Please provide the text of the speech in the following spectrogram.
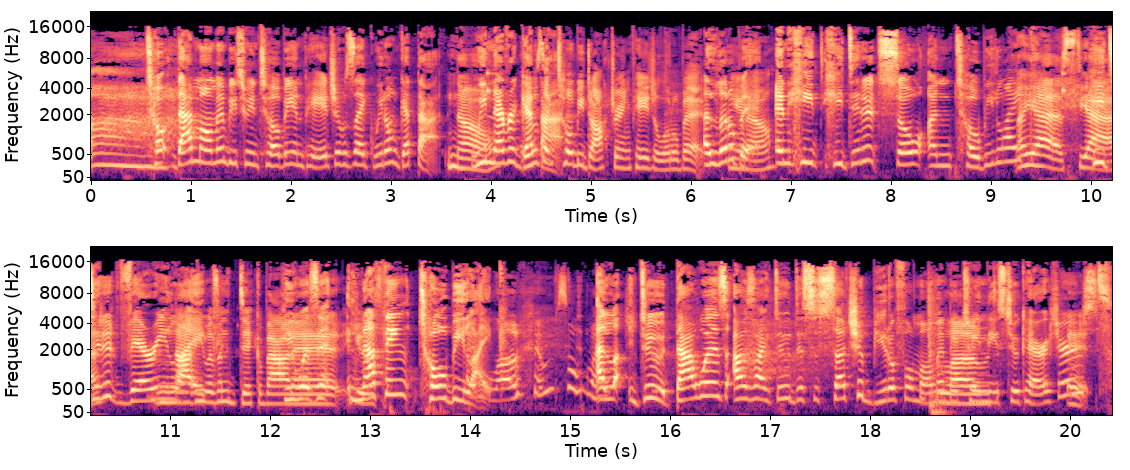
To- that moment between Toby and Paige, it was like we don't get that. no, we never get that. It was that. like Toby doctoring Paige a little bit, a little bit, know? and he he did it so un-Toby like. Uh, yes, yeah. He did it very Not- like he wasn't a dick about it. he it. wasn't He was- nothing Toby I like. love him so much. I lo- dude, that was I was like, dude, this is such a beautiful moment between these two characters. it.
